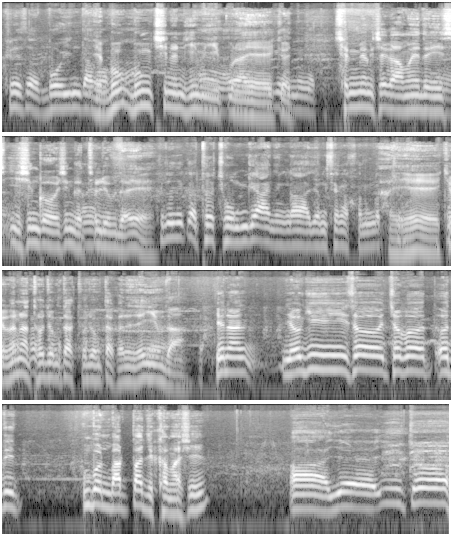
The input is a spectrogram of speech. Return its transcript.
그래서 모인다고. 예, 뭉, 뭉치는 힘이 예, 있구나. 예, 예, 그게 있는 그 같아요. 생명체가 아무래도 이, 이신 거, 어신 거 틀리보다. 예. 그러니까 더 좋은 게 아닌가 영 생각하는 것 아, 같아요. 예, 저거는 토종닭, 토종닭 그런 생입니다. 얘는 여기서 저거 어디 한번 맛봐지 카마시? 아, 예, 이 저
